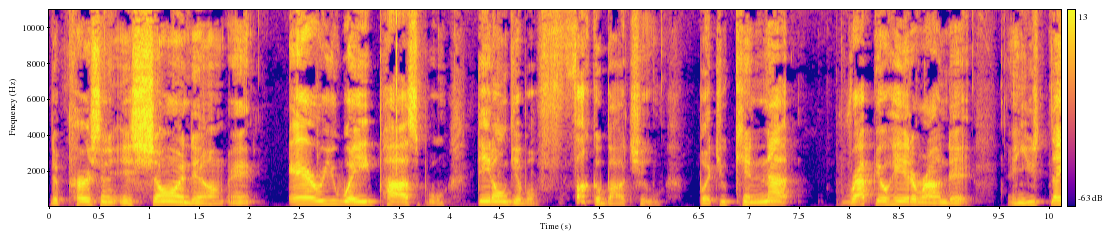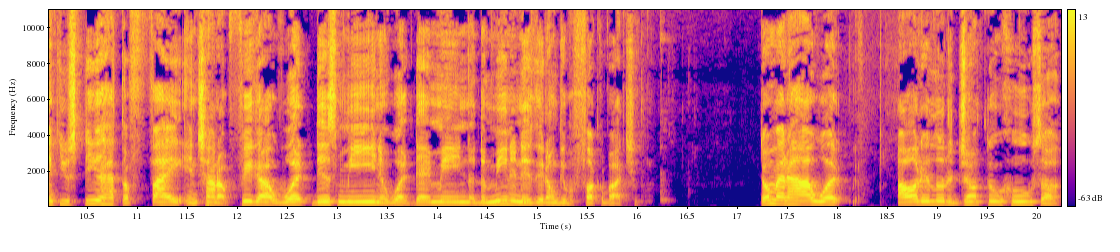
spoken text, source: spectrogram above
the person is showing them in every way possible, they don't give a fuck about you. But you cannot wrap your head around that and you think you still have to fight and try to figure out what this mean and what that mean. The meaning is they don't give a fuck about you. Don't matter how what all these little jump through hoops or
